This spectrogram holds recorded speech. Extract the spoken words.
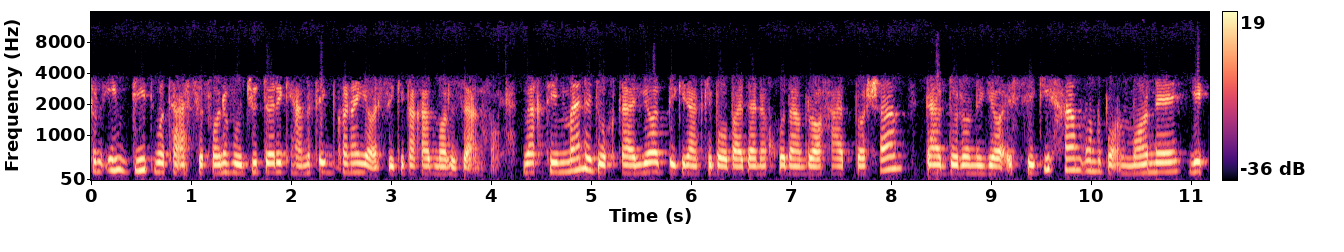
چون این دید متاسفانه وجود داره که همه فکر می‌کنن یائسگی فقط مال زن ها وقتی من دختر یاد بگیرم که با بدن خودم راحت باشم در دوران یائسگی هم اون به عنوان یک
